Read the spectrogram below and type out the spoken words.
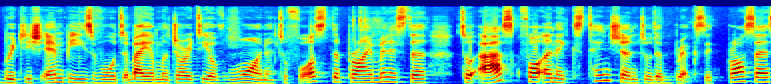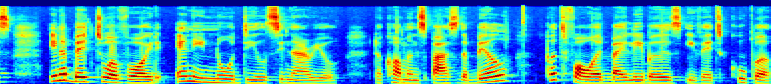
British MPs vote by a majority of one to force the Prime Minister to ask for an extension to the Brexit process in a bid to avoid any no-deal scenario. The Commons passed the bill put forward by Labour's Yvette Cooper.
